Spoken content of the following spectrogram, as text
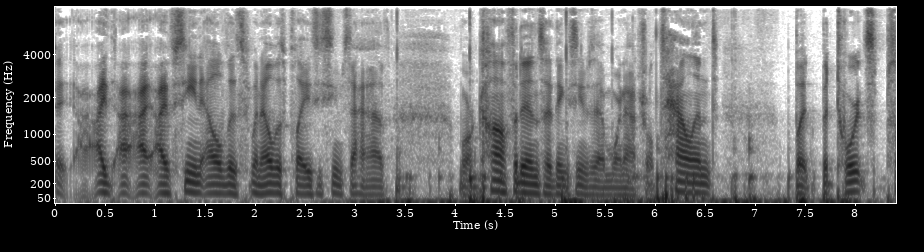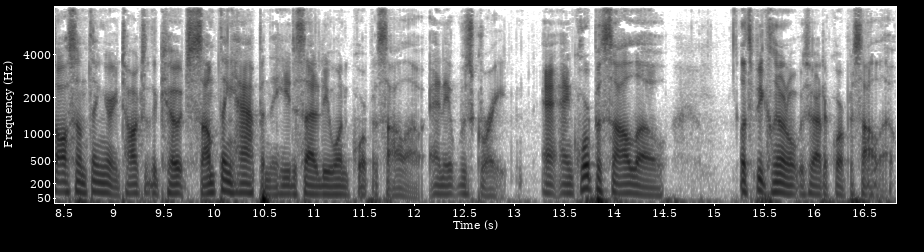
I, I I've seen Elvis when Elvis plays, he seems to have more confidence. I think he seems to have more natural talent. But but Torts saw something or he talked to the coach. Something happened that he decided he wanted Korpisalo, and it was great. And, and Korpisalo, let's be clear on what we saw out of Korpisalo.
